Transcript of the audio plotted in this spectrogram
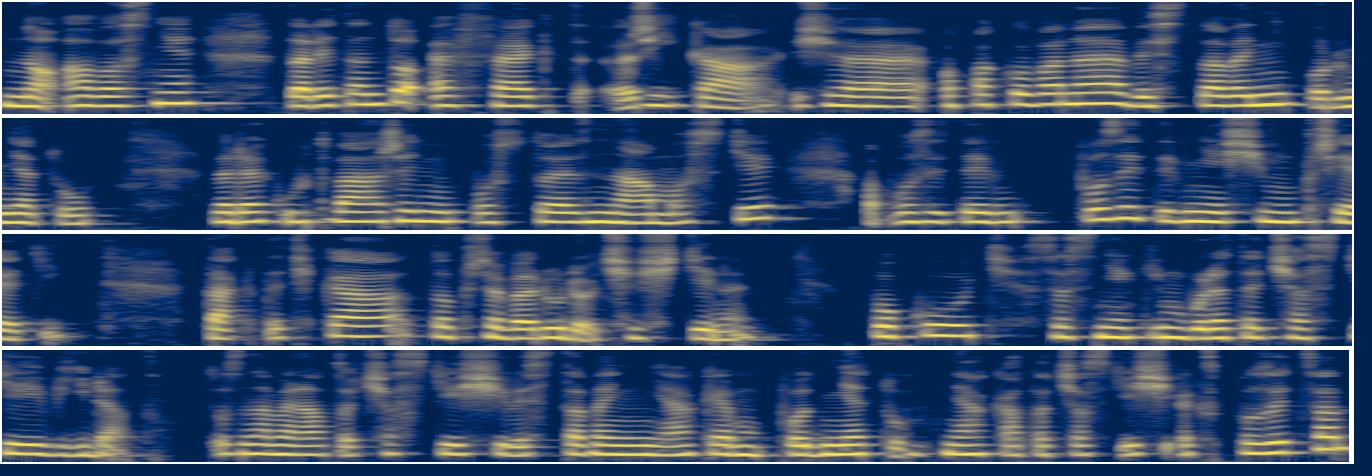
No a vlastně tady tento efekt říká, že opakované vystavení podnětu vede k utváření postoje známosti a pozitiv, pozitivnějšímu přijetí. Tak teďka to převedu do češtiny pokud se s někým budete častěji výdat. To znamená to častější vystavení nějakému podnětu, nějaká ta častější expozice,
